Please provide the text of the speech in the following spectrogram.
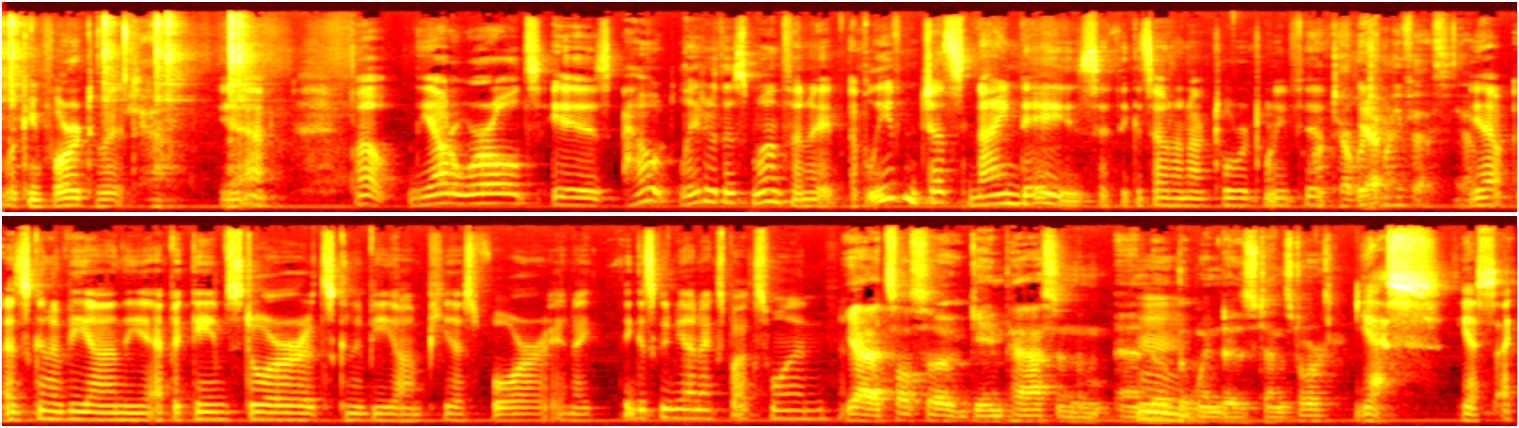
Looking forward to it. Yeah. Yeah. Well, The Outer Worlds is out later this month, and I, I, believe in just nine days. I think it's out on October 25th. October yep. 25th, yeah. Yeah, it's going to be on the Epic Game Store. It's going to be on PS4, and I think it's going to be on Xbox One. Yeah, it's also Game Pass and the, and mm. the Windows 10 store. Yes, yes. I,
